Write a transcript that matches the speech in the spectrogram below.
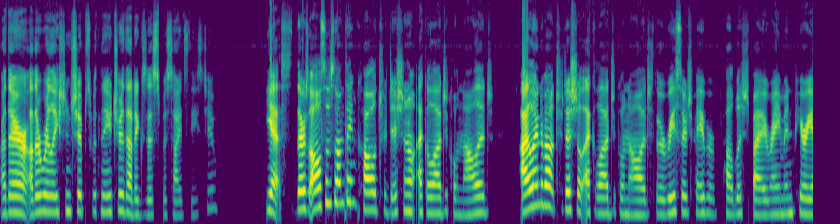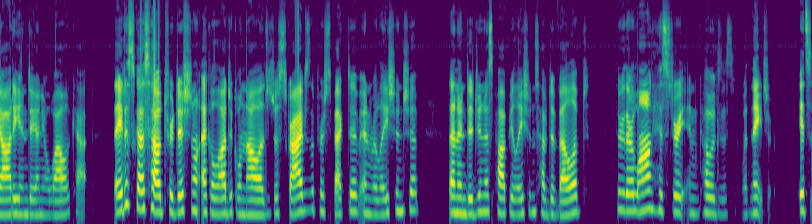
Are there other relationships with nature that exist besides these two? Yes, there's also something called traditional ecological knowledge. I learned about traditional ecological knowledge through a research paper published by Raymond Pierotti and Daniel Wildcat. They discuss how traditional ecological knowledge describes the perspective and relationship that indigenous populations have developed through their long history in coexistence with nature. It's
